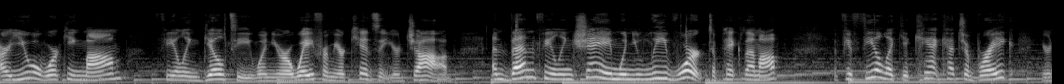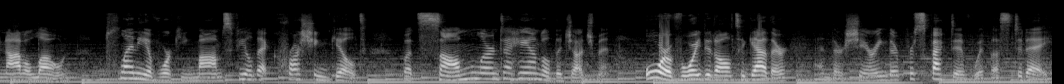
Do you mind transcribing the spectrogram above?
Are you a working mom feeling guilty when you're away from your kids at your job and then feeling shame when you leave work to pick them up? If you feel like you can't catch a break, you're not alone. Plenty of working moms feel that crushing guilt, but some learn to handle the judgment or avoid it altogether, and they're sharing their perspective with us today.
